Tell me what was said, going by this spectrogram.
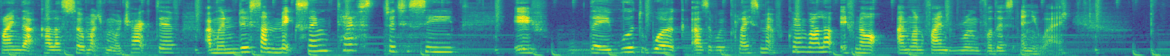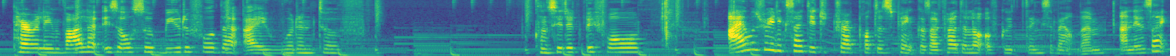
find that color so much more attractive. I'm going to do some mixing tests to, to see if they would work as a replacement for Queen Violet. If not, I'm going to find room for this anyway. Perylene Violet is also beautiful that I wouldn't have considered before. I was really excited to try Potter's Pink because I've heard a lot of good things about them and it was like,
